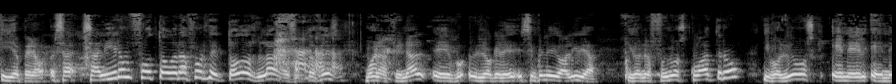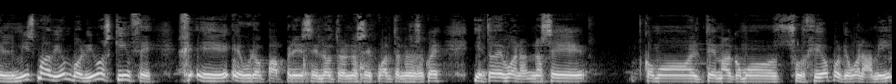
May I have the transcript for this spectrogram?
Y yo, pero, o sea, salieron fotógrafos de todos lados. Entonces, bueno, al final, eh, lo que le- siempre le digo a Olivia, digo, nos fuimos cuatro y volvimos en el, en el mismo avión, volvimos 15. Eh, Europa Press, el otro no sé cuánto, no sé qué. Y entonces, bueno, no sé cómo el tema, cómo surgió, porque bueno, a mí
